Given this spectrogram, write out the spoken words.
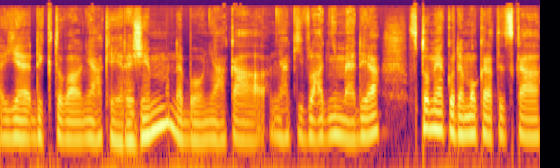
je diktoval nějaký režim nebo nějaká, nějaký vládní média. V tom jako demokratická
